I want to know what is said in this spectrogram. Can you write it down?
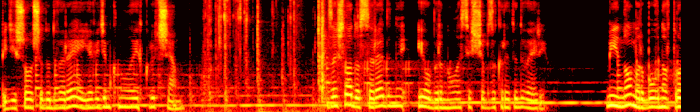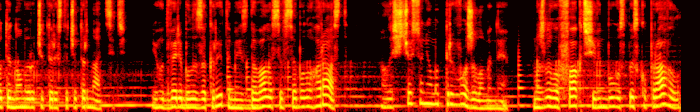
Підійшовши до дверей, я відімкнула їх ключем. Зайшла до середини і обернулася, щоб закрити двері. Мій номер був навпроти номеру 414. Його двері були закритими і, здавалося, все було гаразд, але щось у ньому тривожило мене. Можливо, факт, що він був у списку правил.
